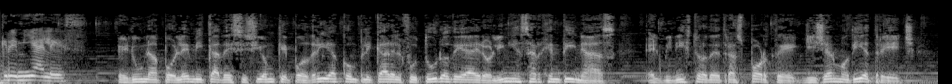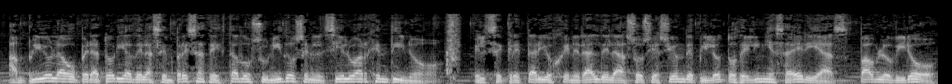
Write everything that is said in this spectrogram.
Gremiales. En una polémica decisión que podría complicar el futuro de aerolíneas argentinas, el ministro de Transporte, Guillermo Dietrich, amplió la operatoria de las empresas de Estados Unidos en el cielo argentino. El secretario general de la Asociación de Pilotos de Líneas Aéreas, Pablo Viró,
